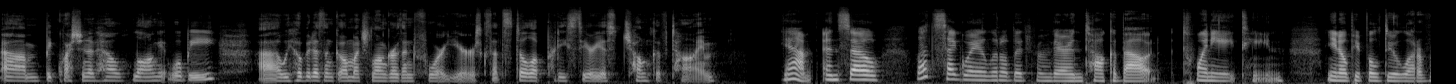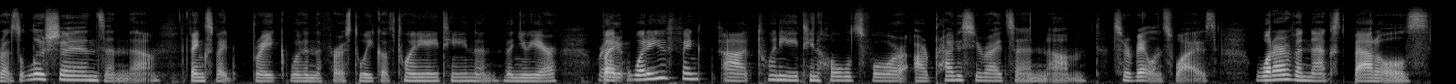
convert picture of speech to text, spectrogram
Um, big question of how long it will be. Uh, we hope it doesn't go much longer than four years because that's still a pretty serious chunk of time. Yeah. And so let's segue a little bit from there and talk about 2018. You know, people do a lot of resolutions and uh, things might break within the first week of 2018 and the new year. Right. But what do you think uh, 2018 holds for our privacy rights and um, surveillance wise? What are the next battles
